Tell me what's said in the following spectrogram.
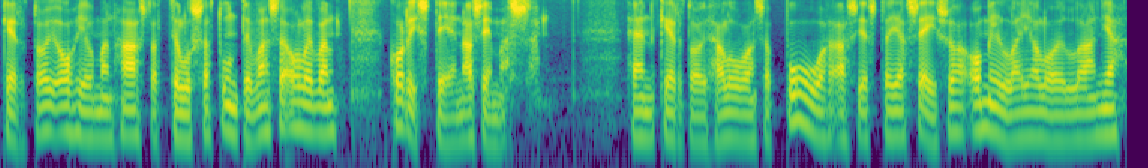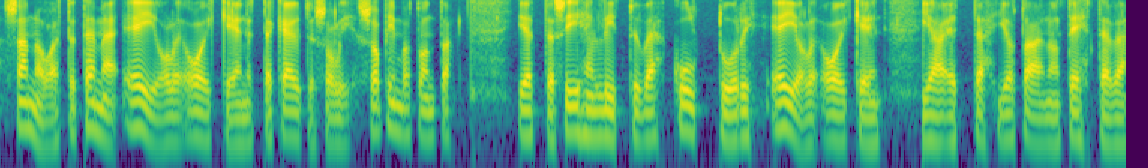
kertoi ohjelman haastattelussa tuntevansa olevan koristeen asemassa – hän kertoi haluavansa puhua asiasta ja seisoa omilla jaloillaan ja sanoa, että tämä ei ole oikein, että käytös oli sopimatonta ja että siihen liittyvä kulttuuri ei ole oikein ja että jotain on tehtävä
